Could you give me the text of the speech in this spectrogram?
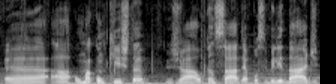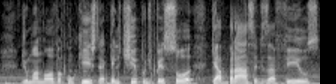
uh, uma conquista já alcançada é a possibilidade de uma nova conquista. É aquele tipo de pessoa que abraça desafios,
